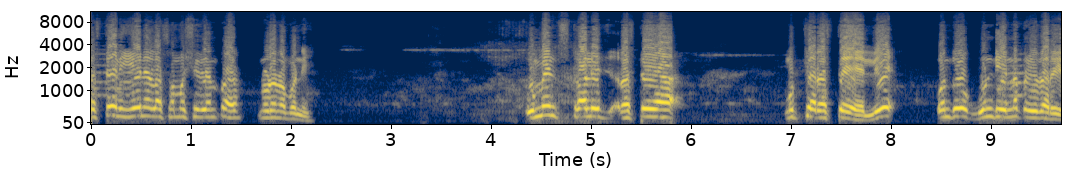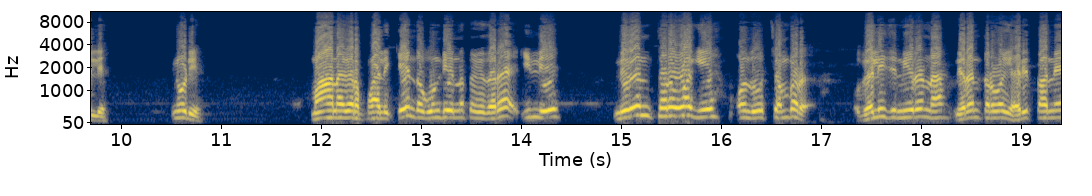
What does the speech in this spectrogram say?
ರಸ್ತೆಯಲ್ಲಿ ಏನೆಲ್ಲ ಸಮಸ್ಯೆ ಇದೆ ಅಂತ ನೋಡೋಣ ಬನ್ನಿ. ವುಮೆನ್ಸ್ ಕಾಲೇಜ್ ರಸ್ತೆಯ ಮುಖ್ಯ ರಸ್ತೆಯಲ್ಲಿ ಒಂದು ಗುಂಡಿಯನ್ನು ತೆಗೆದಿದ್ದಾರೆ ಇಲ್ಲಿ. ನೋಡಿ, ಮಹಾನಗರ ಪಾಲಿಕೆಯಿಂದ ಗುಂಡಿಯನ್ನು ತೆಗೆದಿದ್ದಾರೆ. ಇಲ್ಲಿ ನಿರಂತರವಾಗಿ ಒಂದು ಚಂಬರ್ ಗಲೀಜು ನೀರನ್ನ ನಿರಂತರವಾಗಿ ಹರಿತಾನೇ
